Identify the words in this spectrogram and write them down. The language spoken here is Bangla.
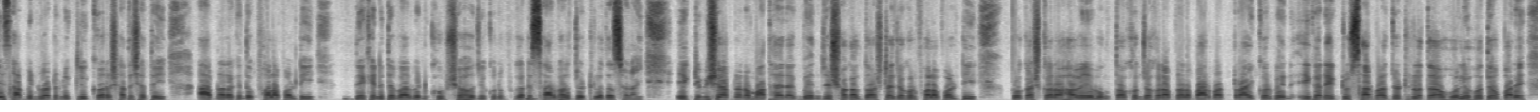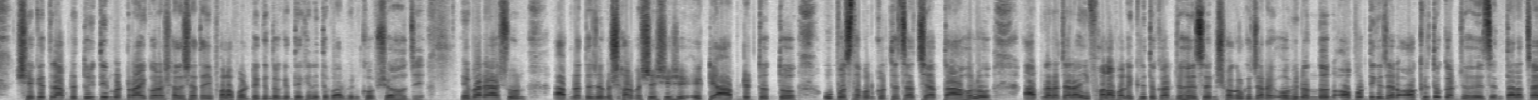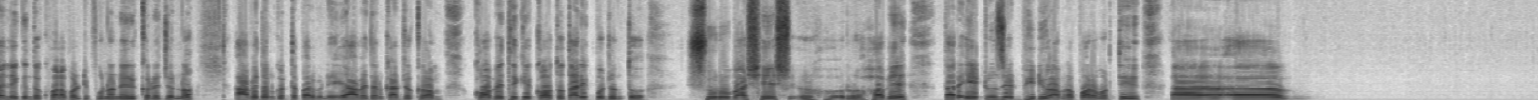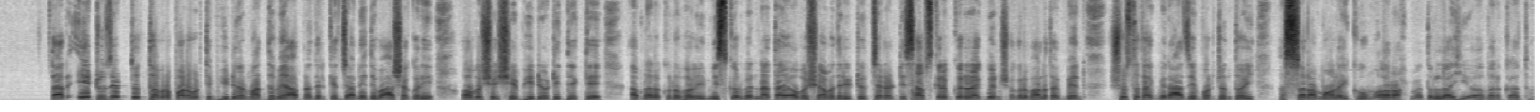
এই সাবমিট বাটনে ক্লিক করার সাথে সাথেই আপনারা কিন্তু ফলাফলটি দেখে নিতে পারবেন খুব সহজে কোনো প্রকারের সার্ভার জটিলতা ছাড়াই। একটি বিষয় আপনারা মাথায় রাখবেন যে সকাল দশটায় যখন ফলাফলটি প্রকাশ করা হবে এবং তখন যখন আপনারা বারবার ট্রাই করবেন, এখানে একটু সার্ভার জটিলতা হলে হতেও পারে। সেক্ষেত্রে আপনি দুই, তিনবার ট্রাই করার সাথে সাথে এই ফলাফলটি কিন্তু দেখে নিতে পারবেন খুব সহজে। এবারে আসুন, আপনাদের জন্য সর্বশেষ একটি আপডেট তথ্য উপস্থাপন করতে চাচ্ছে, আর তা হলো, আপনারা যারা এই ফলাফলে কৃতকার্য হয়েছেন, সকলকে জানাই অভিনন্দন। অপরদিকে যারা অকৃতকার্য হয়েছেন, তারা চাইলে কিন্তু ফলাফলটি পুনর্নিরীক্ষণের জন্য আবেদন করতে পারবেন। এই আবেদন কার্যক্রম কবে থেকে কত তারিখ পর্যন্ত শুরু বা শেষ হবে, তার এ টু জেড ভিডিও আমরা পরবর্তী তার এ টু জেড তথ্য আমরা পরবর্তী ভিডিওর মাধ্যমে আপনাদেরকে জানিয়ে দেবো। আশা করি অবশ্যই সেই ভিডিওটি দেখতে আপনারা কোনোভাবেই মিস করবেন না। তাই অবশ্যই আমাদের ইউটিউব চ্যানেলটি সাবস্ক্রাইব করে রাখবেন। সকলে ভালো থাকবেন, সুস্থ থাকবেন। আজ এ পর্যন্তই। আসসালামু আলাইকুম ও রহমতুল্লাহি আবরকাত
